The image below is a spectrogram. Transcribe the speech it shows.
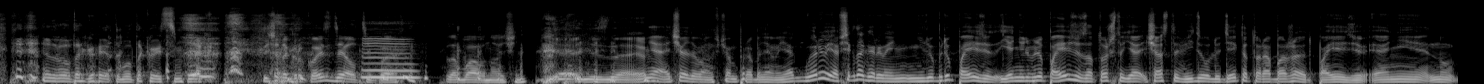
Это был такой, это был такой смех. Ты что так рукой сделал, типа? Забавно очень. Я не знаю. Не, а что, Ливан, в чем проблема? Я говорю, я всегда говорю, я не люблю поэзию. Я не люблю поэзию за то, что я часто видел людей, которые обожают поэзию, и они, ну,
